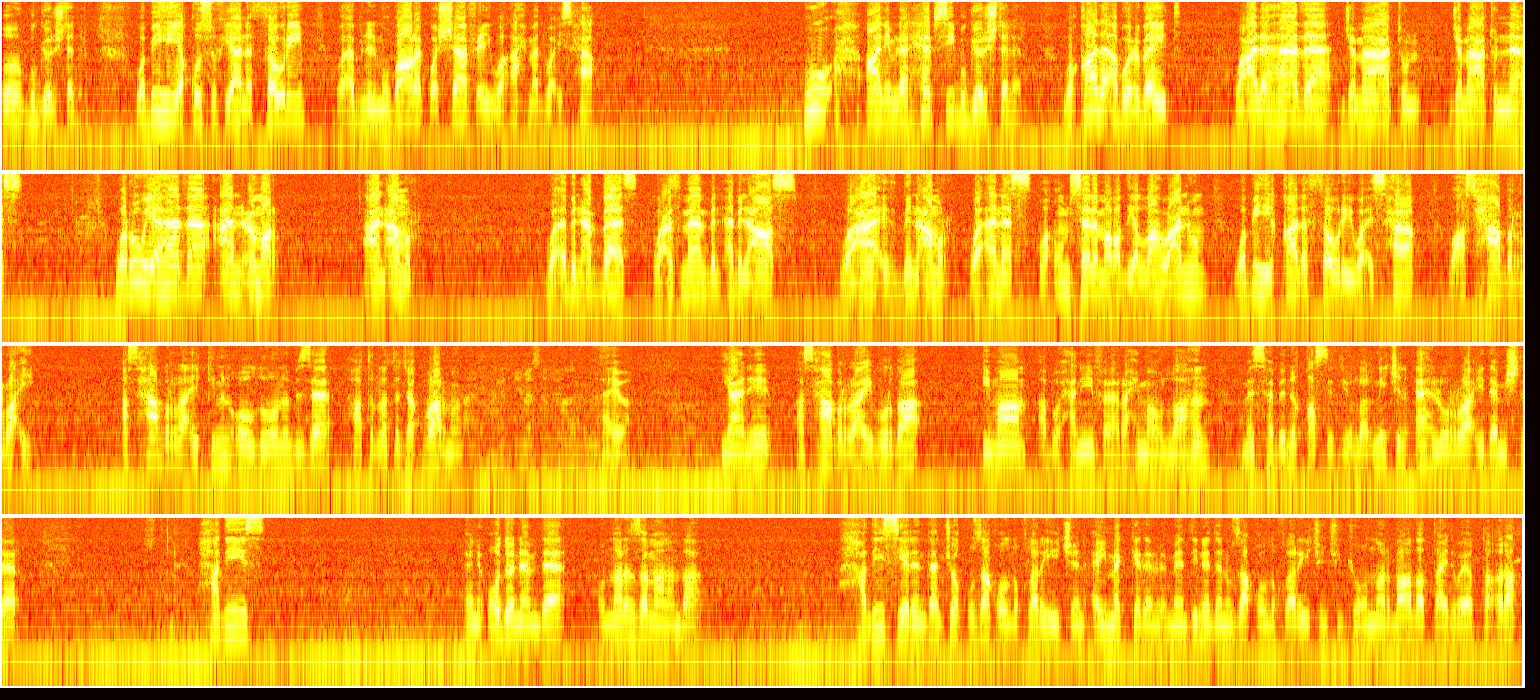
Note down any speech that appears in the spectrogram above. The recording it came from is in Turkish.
bu görüştedir. Ve bihi yakul Süfyan el-Thawri ve İbn el-Mubarak ve Şafii ve Ahmed ve İshak. Bu alimler hepsi bu görüşteler. Ve kâle Ebu Ubeyd ve ala hâzâ cemaatun cemaatun nas. Ve ruviye hâzâ an Umar an Amr وابن عباس وعثمان بن أبي العاص وعائذ بن عمرو وأنس وأم سلمة رضي الله عنهم وبه قال الثوري ve ashabı ra'i. Ashabı ra'i kimin olduğunu bize hatırlatacak var mı? Eyvah. Yani ashab-ı ra'i burada İmam Ebu Hanife rahimahullah'ın mezhebini kastediyorlar. Niçin ehlur ra'i demişler? Hadis yani o dönemde onların zamanında hadis yerinden çok uzak oldukları için ey Mekke'den ve Medine'den uzak oldukları için çünkü onlar Bağdat'taydı veyahut da Irak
